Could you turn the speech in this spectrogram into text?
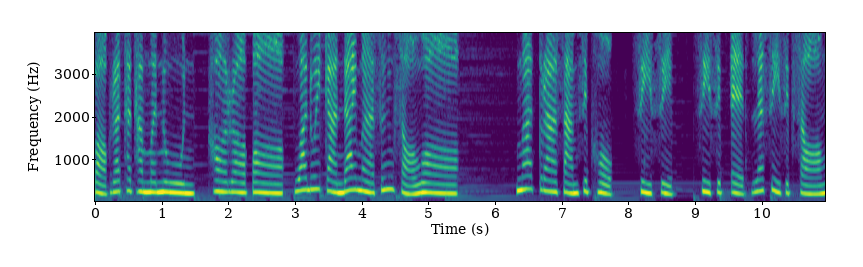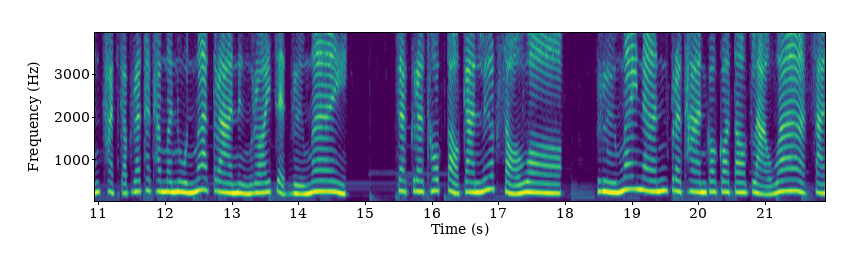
กอบรัฐธรรมนูญ พรป ว่าด้วยการได้มาซึ่งสว มาตรา 36 40 41 และ 42 ขัดกับรัฐธรรมนูญมาตรา 107 หรือไม่ จะกระทบต่อการเลือกสวหรือไม่นั้นประธานกกตกล่าวว่าศาล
